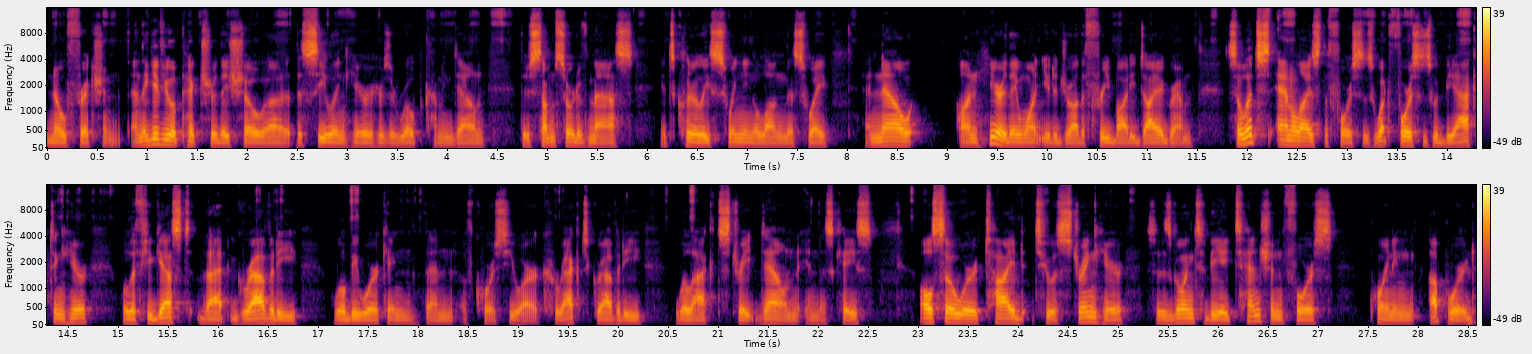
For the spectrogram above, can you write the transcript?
no friction. And they give you a picture. They show uh, the ceiling here. Here's a rope coming down. There's some sort of mass. It's clearly swinging along this way. And now on here, they want you to draw the free body diagram. So let's analyze the forces. What forces would be acting here? Well, if you guessed that gravity will be working, then of course you are correct. Gravity will act straight down in this case. Also, we're tied to a string here, so there's going to be a tension force pointing upward.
